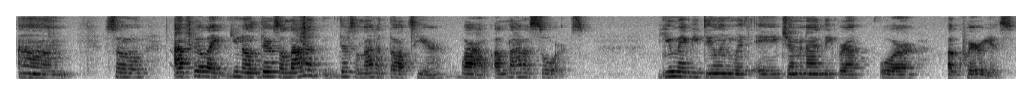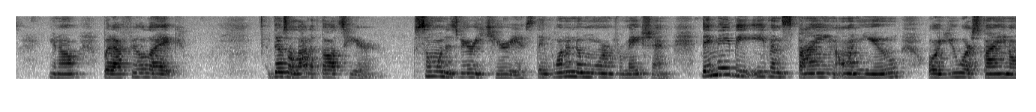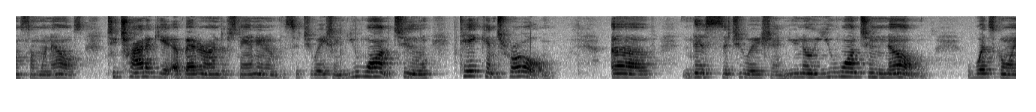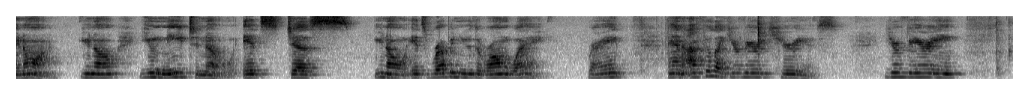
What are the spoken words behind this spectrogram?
Um, so I feel like, you know, there's a lot of there's a lot of thoughts here. Wow, a lot of swords you may be dealing with a Gemini, Libra, or Aquarius, you know. But I feel like there's a lot of thoughts here. Someone is very curious. They want to know more information. They may be even spying on you or you are spying on someone else to try to get a better understanding of the situation. You want to take control of this situation. You know, you want to know what's going on. You know, you need to know. It's just, you know, it's rubbing you the wrong way, right? And I feel like you're very curious. You're very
